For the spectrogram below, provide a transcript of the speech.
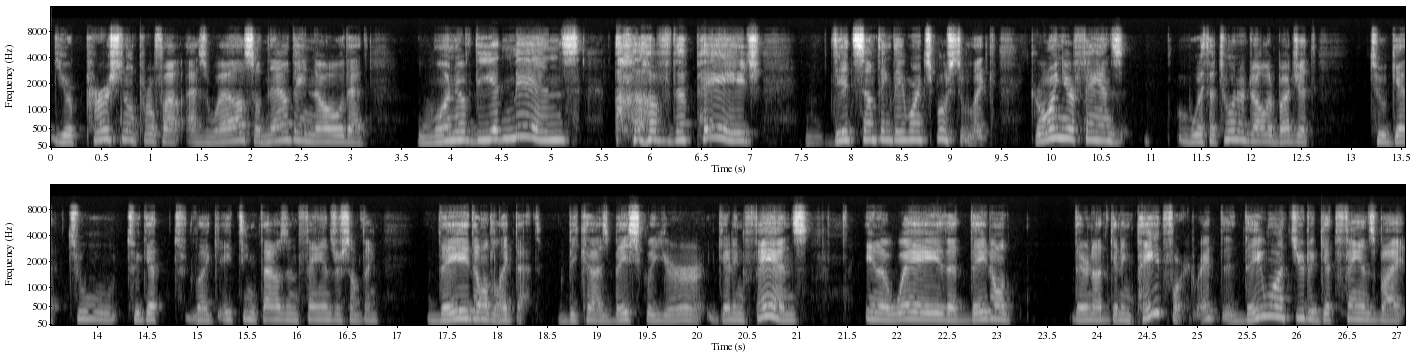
your personal profile as well. So now they know that one of the admins of the page did something they weren't supposed to like growing your fans with a $200 budget to get to to get to like 18,000 fans or something they don't like that because basically you're getting fans in a way that they don't they're not getting paid for it right? They want you to get fans by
